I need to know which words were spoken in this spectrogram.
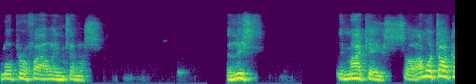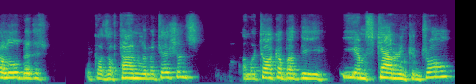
low profile antennas, at least in my case. So I'm gonna talk a little bit because of time limitations. I'm gonna talk about the EM scattering control.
